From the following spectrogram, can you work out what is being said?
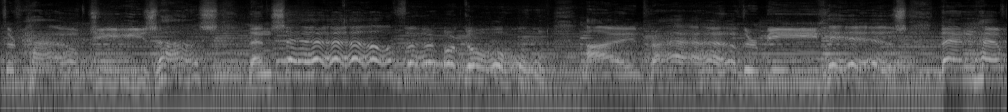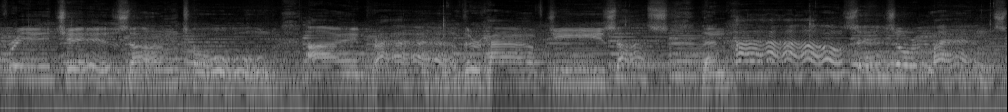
Rather have Jesus than silver or gold. I'd rather be His than have riches untold. I'd rather have Jesus than houses or lands.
